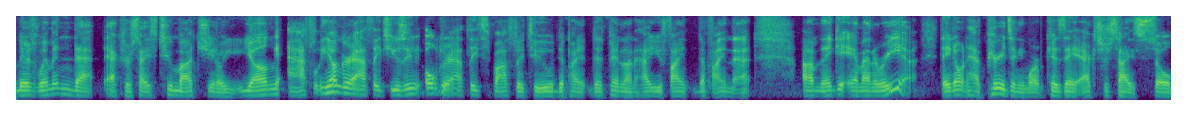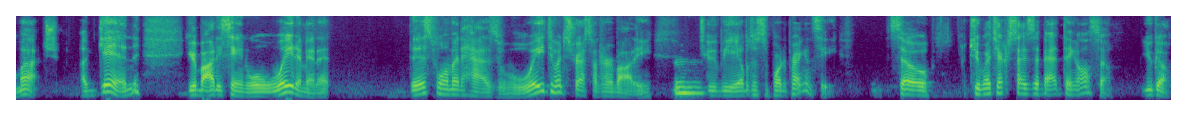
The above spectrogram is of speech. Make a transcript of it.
there's women that exercise too much. You know, young athlete, younger athletes, usually older athletes, possibly too, depend, depending on how you find define that. Um, they get amenorrhea. They don't have periods anymore because they exercise so much. Again, your body's saying, "Well, wait a minute." This woman has way too much stress on her body Mhm. to be able to support a pregnancy. So, too much exercise is a bad thing, also. You go.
